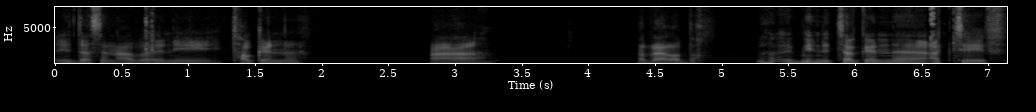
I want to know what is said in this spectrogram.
it doesn't have any token uh, available. I mean the token uh, active,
